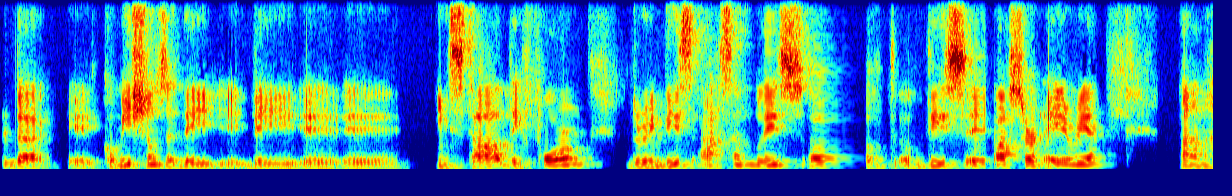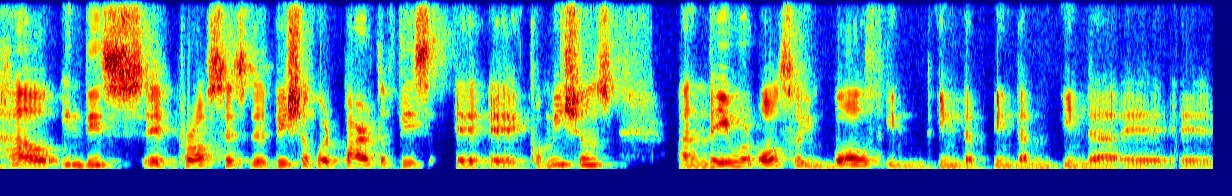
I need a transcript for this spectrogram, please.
the uh, commissions that they they uh, installed they formed during these assemblies of, of this pastoral area and how in this uh, process the bishops were part of these uh, uh, commissions and they were also involved in in the in the in the uh, uh,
